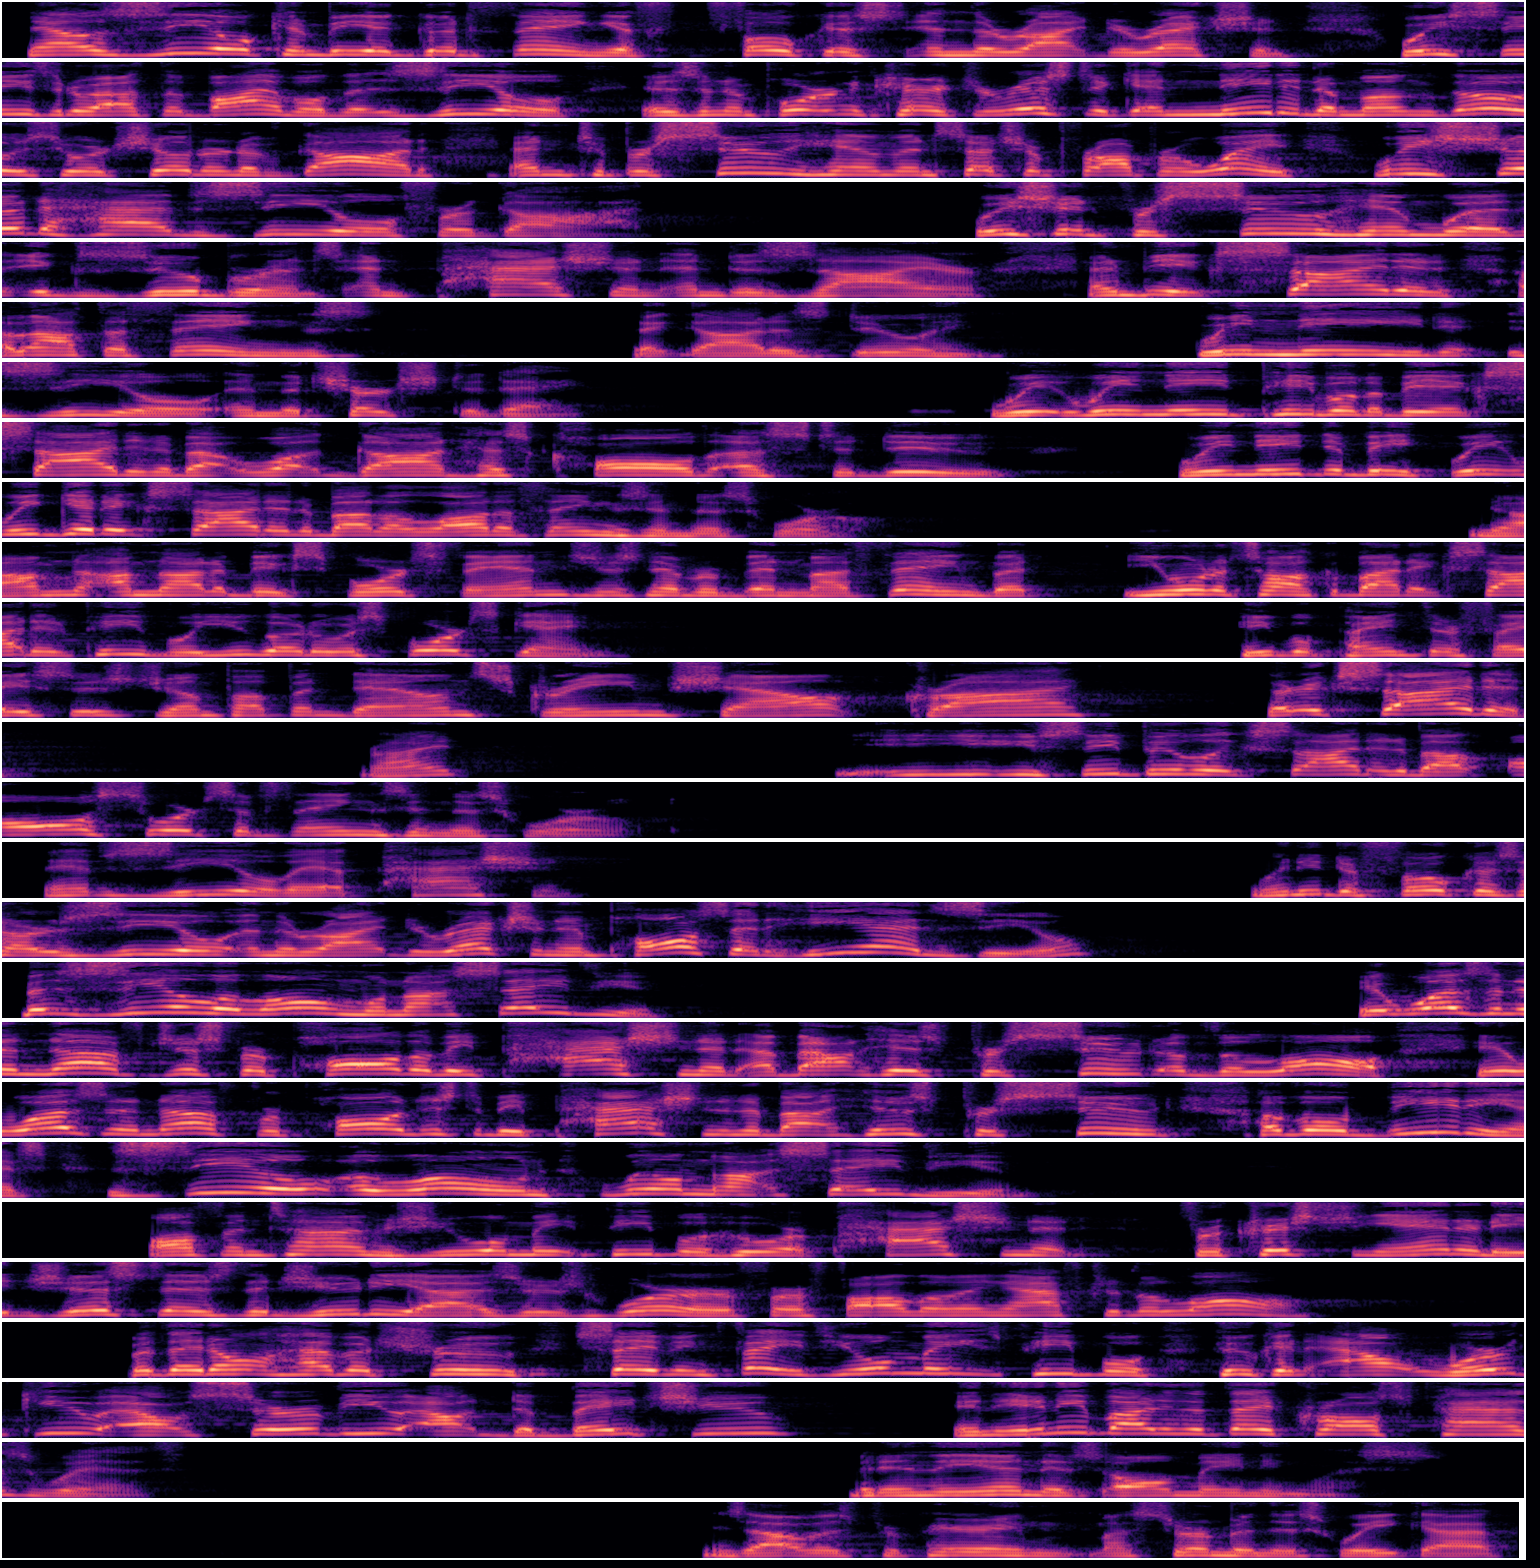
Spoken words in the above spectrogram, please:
Now, zeal can be a good thing if focused in the right direction. We see throughout the Bible that zeal is an important characteristic and needed among those who are children of God. And to pursue Him in such a proper way, we should have zeal for God. We should pursue Him with exuberance and passion and desire and be excited about the things that God is doing. We need zeal in the church today. We, we need people to be excited about what God has called us to do. We need to be, we, we get excited about a lot of things in this world. You know, I'm not, I'm not a big sports fan. It's just never been my thing. But you want to talk about excited people, you go to a sports game. People paint their faces, jump up and down, scream, shout, cry. They're excited, right? You, you see people excited about all sorts of things in this world. They have zeal, they have passion. We need to focus our zeal in the right direction. And Paul said he had zeal, but zeal alone will not save you. It wasn't enough just for Paul to be passionate about his pursuit of the law. It wasn't enough for Paul just to be passionate about his pursuit of obedience. Zeal alone will not save you. Oftentimes you will meet people who are passionate for Christianity just as the Judaizers were for following after the law but they don't have a true saving faith. You'll meet people who can outwork you, outserve you, outdebate you, and anybody that they cross paths with. But in the end, it's all meaningless. As I was preparing my sermon this week, I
